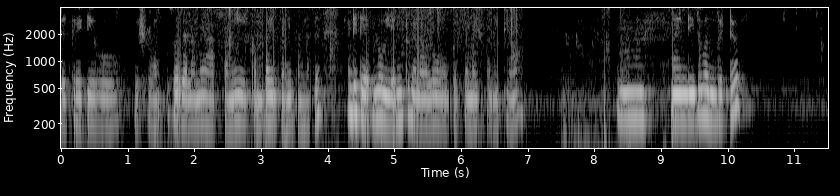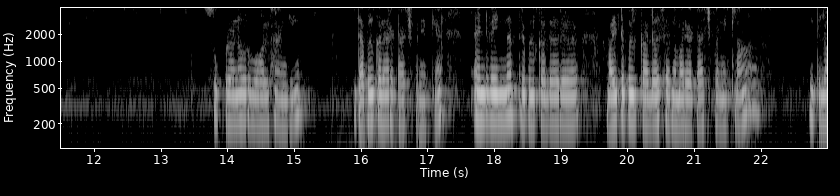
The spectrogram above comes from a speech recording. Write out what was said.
டெக்கரேட்டிவ் விஷயம். ஸோ இதெல்லாமே ஆட் பண்ணி கம்பைன் பண்ணி பண்ணது. அண்ட் இது எவ்வளோ லென்த் வேணாலும் கஸ்டமைஸ் பண்ணிக்கலாம். அண்ட் இது வந்துட்டு சூப்பரான ஒரு wall hanging double colour attach பண்ணியிருக்கேன் அண்ட் வேணுன்னா ட்ரிபிள் கலரு மல்டிபிள் கலர்ஸ் அந்த மாதிரி அட்டாச் பண்ணிக்கலாம். இதில்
